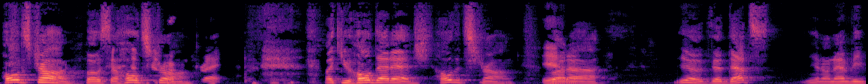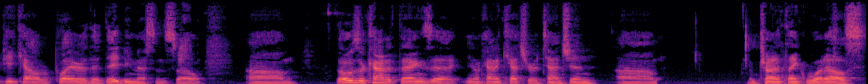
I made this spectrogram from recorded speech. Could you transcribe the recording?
Hold strong, Bosa. Hold strong. right. Like you hold that edge. Hold it strong. Yeah. But uh, you know that that's you know an MVP caliber player that they'd be missing. So um, those are kind of things that you know kind of catch your attention. Um, I'm trying to think what else.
